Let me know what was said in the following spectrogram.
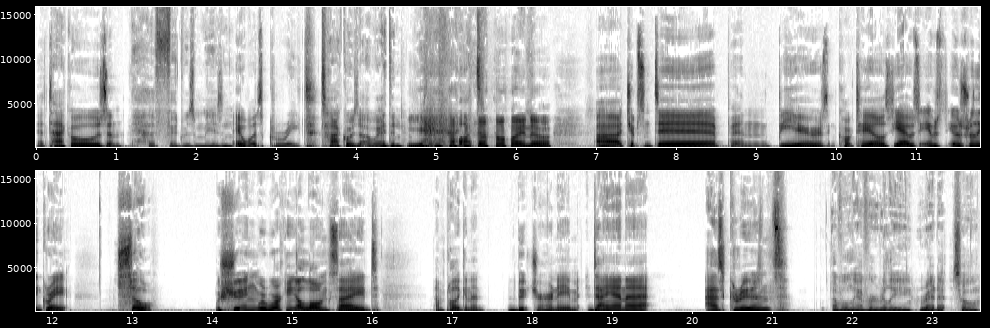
they had tacos, and Yeah, the food was amazing. it was great. Tacos at a wedding. Yeah, What? I know. I know. Uh, chips and dip and beers and cocktails. Yeah, it was it was it was really great. So we're shooting. We're working alongside. I'm probably gonna butcher her name, Diana Ascruns. I've only ever really read it, so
